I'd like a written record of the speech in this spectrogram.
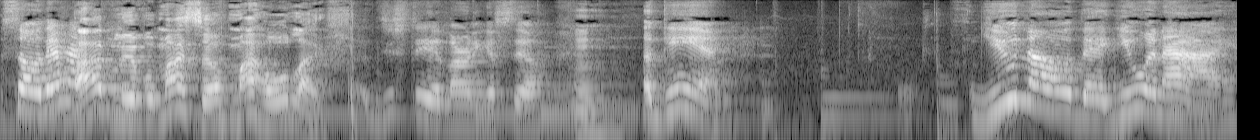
so there has I've be, lived with myself my whole life. You're still learning yourself. Mm. Again, you know that you and I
